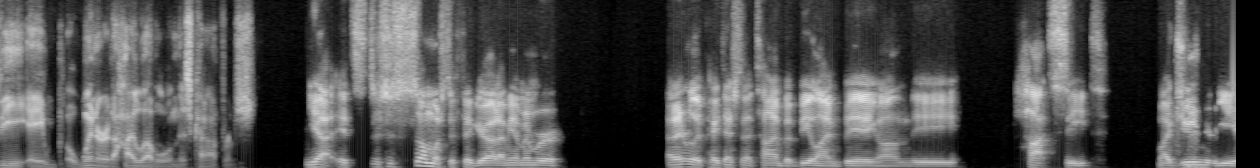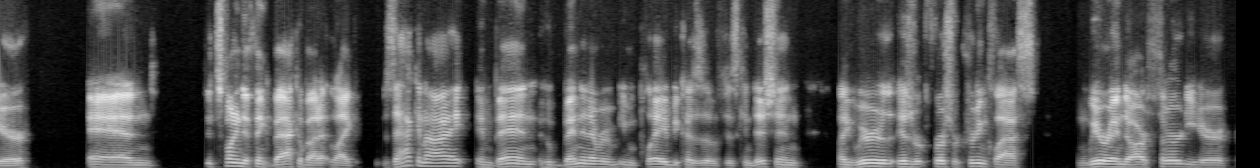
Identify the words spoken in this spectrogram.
be a, a winner at a high level in this conference. Yeah, it's there's just so much to figure out. I mean, I remember I didn't really pay attention at the time, but Beilein being on the hot seat my junior year. And it's funny to think back about it. Like Zach and I and Ben, who Ben had never even played because of his condition, like we were his first recruiting class and we were into our third year.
